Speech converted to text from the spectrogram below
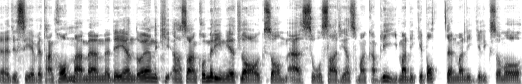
det ser vi att han kommer, men det är ändå en, alltså han kommer in i ett lag som är så sargad som man kan bli. Man ligger i botten, man ligger liksom och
